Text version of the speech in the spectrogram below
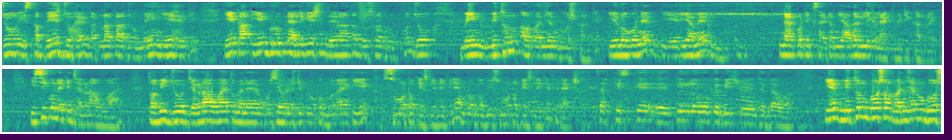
जो, इसका बेस जो है घटना का जो मेन ये है कि एक एक ग्रुप ने एलिगेशन दे रहा था दूसरा ग्रुप को, जो मेन मिथुन और रंजन घोष करके। ये लोगों ने एरिया में नार्कोटिक्स आइटम या अदर लीगल एक्टिविटी कर रहे हैं। इसी को लेकर झगड़ा हुआ है। तो अभी जो झगड़ा हुआ है तो मैंने ओसी और एसडीपीओ को बोला है कि एक सुमोटो केस लेने के लिए हम लोग अभी सुमोटो केस लेके फिर एक्शन सर, किसके, किन लोगों के बीच झगड़ा हुआ? ये मिथुन घोष और रंजन घोष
